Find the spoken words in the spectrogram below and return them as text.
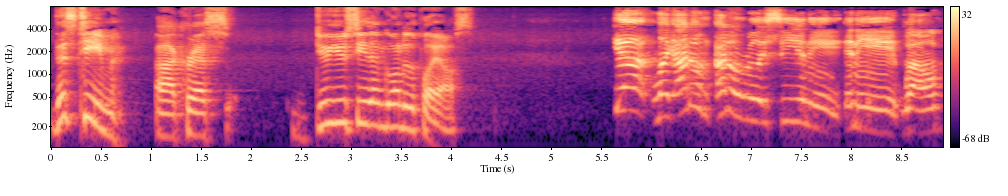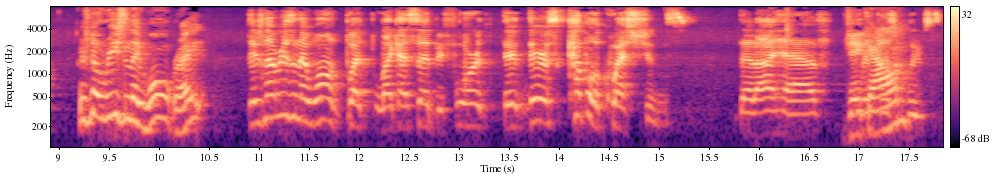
this team, uh, Chris, do you see them going to the playoffs? Yeah, like I don't I don't really see any any well, There's no reason they won't, right? there's no reason they won't, but like I said before, there, there's a couple of questions that I have. Jake Allen? Blues-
